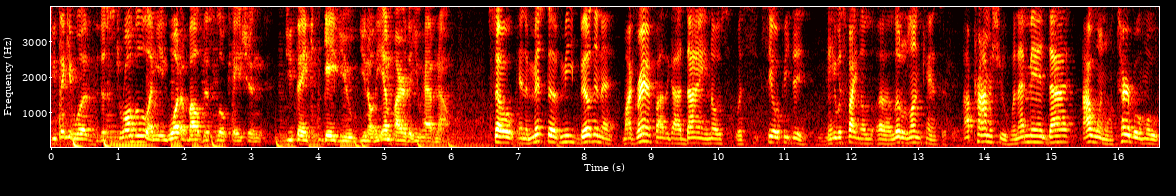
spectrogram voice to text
Do you think it was the struggle? I mean, what about this location do you think gave you, you know, the empire that you have now? So in the midst of me building that, my grandfather got diagnosed with COPD, and he was fighting a, a little lung cancer. I promise you, when that man died, I went on turbo mode.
